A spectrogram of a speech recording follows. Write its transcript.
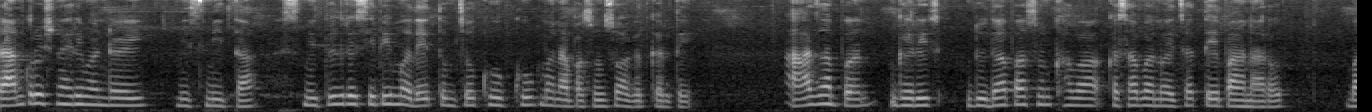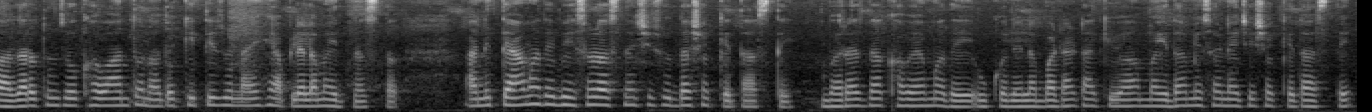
रामकृष्ण हरी मंडळी मी स्मिता. स्मितीज रेसिपीमध्ये तुमचं खूप खूप मनापासून स्वागत करते. आज आपण घरीच दुधापासून खवा कसा बनवायचा ते पाहणार आहोत. बाजारातून जो खवा आणतो ना तो किती जुना आहे हे आपल्याला माहीत नसतं. आणि त्यामध्ये भेसळ असण्याची सुद्धा शक्यता असते. बऱ्याचदा खव्यामध्ये उकळलेला बटाटा किंवा मैदा मिसळण्याची शक्यता असते.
